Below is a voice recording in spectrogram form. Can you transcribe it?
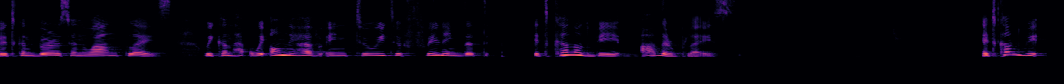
it can burst in one place. We can we only have intuitive feeling that it cannot be other place. It can't be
